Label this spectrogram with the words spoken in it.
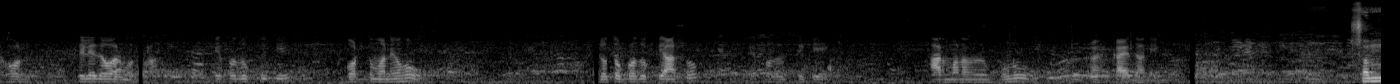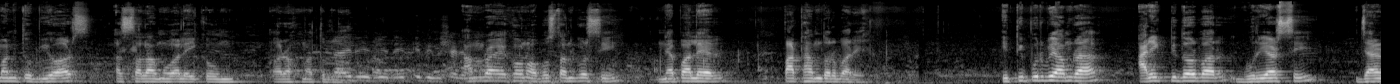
এখন ফেলে দেওয়ার মতো না। এই প্রযুক্তিটি বর্তমানেও যত প্রযুক্তি আসুক এই প্রযুক্তিকে হার মানানোর কোনো কায়দা নেই। সম্মানিত ভিউয়ার্স, আসসালামু আলাইকুম রহমতুল্লাহ আমরা এখন অবস্থান করছি নেপালের পাঠান দরবারে। ইতিপূর্বে আমরা আরেকটি দরবার ঘুরে আসছি। যার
